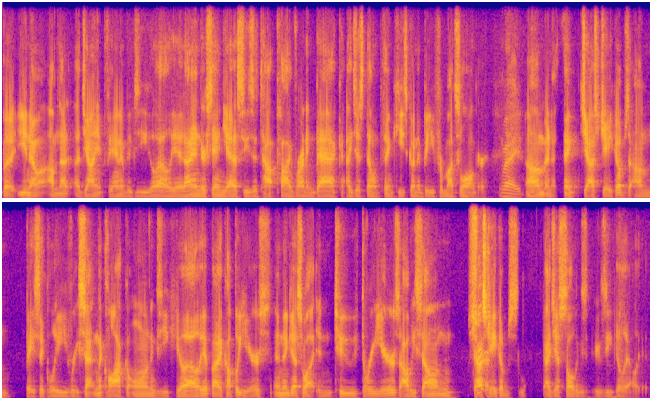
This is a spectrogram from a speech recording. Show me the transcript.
But you know, I'm not a giant fan of Ezekiel Elliott. I understand. Yes, he's a top five running back. I just don't think he's going to be for much longer. Right. Um, and I think Josh Jacobs, I'm basically resetting the clock on Ezekiel Elliott by a couple years. And then guess what? In two, three years, I'll be selling Josh Jacobs. I just sold Ezekiel Elliott.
